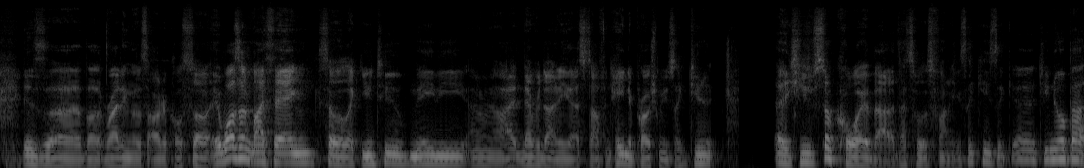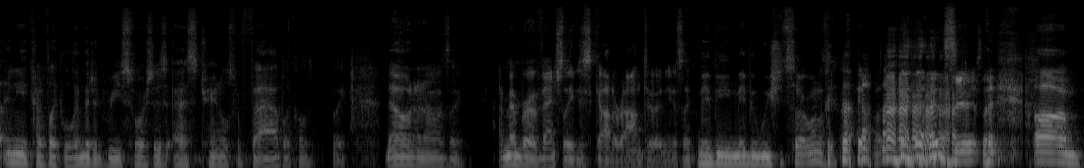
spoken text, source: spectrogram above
is uh the, writing those articles. So it wasn't my thing. So like youtube maybe. I don't know. I'd never done any of that stuff. And hayden approached me. He's like do you like he was so coy about it. That's what was funny. He's like he's like yeah do you know about any kind of like limited resources as channels for fab? Like i was like no no no. I was like I remember eventually just got around to it and he was like, maybe, maybe we should start one. Like, okay. seriously. Um,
